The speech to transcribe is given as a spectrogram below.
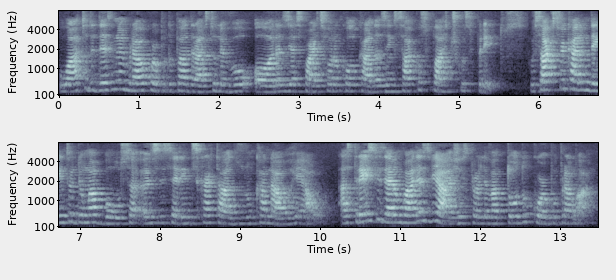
O ato de desmembrar o corpo do padrasto levou horas e as partes foram colocadas em sacos plásticos pretos. Os sacos ficaram dentro de uma bolsa antes de serem descartados no canal real. As três fizeram várias viagens para levar todo o corpo para lá.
